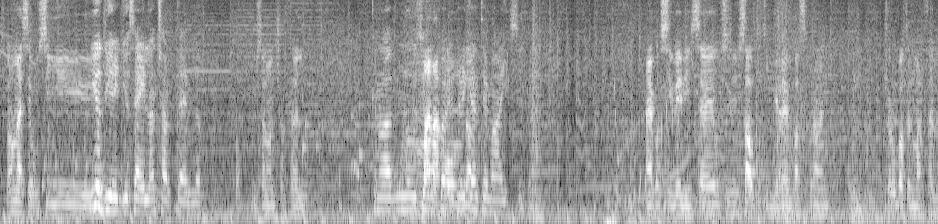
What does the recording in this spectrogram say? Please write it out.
Secondo me se usi. Io direi di usare il lanciartello. Usa il lanciartello. Che non, la- non usiamo praticamente mai. Sì, che. Ecco, sì, vedi, se usi un salto ti grabba sicuramente. Ci ho rubato il martello.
